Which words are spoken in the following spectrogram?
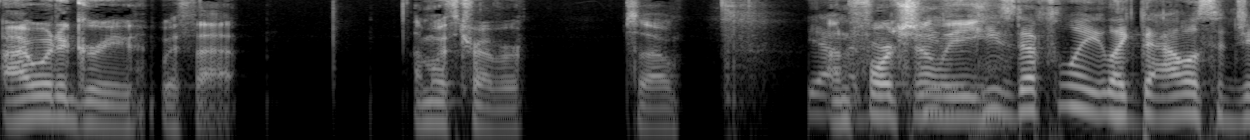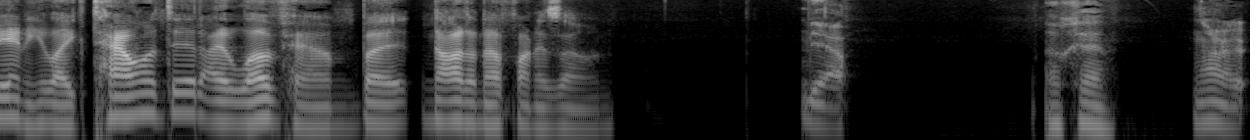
I would agree with that. I'm with Trevor. So Yeah, Unfortunately- he's, he's definitely like the Allison Janney, like talented. I love him, but not enough on his own. yeah. Okay. All right.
